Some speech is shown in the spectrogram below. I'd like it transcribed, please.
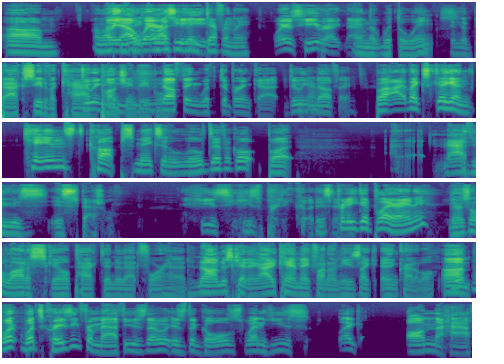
Um, unless Oh, yeah? you think, unless you he? think differently. Where's he right now? In the with the wings. in the back seat of a cab doing punching people. nothing with DeBrincat. Doing Yeah. nothing. But I like again, Kane's cups makes it a little difficult, but uh, Matthews is special. He's he's pretty good. He's a pretty he? good player, ain't he? There's a lot of skill packed into that forehead. No, I'm just kidding. I can't make fun of him. He's like incredible. What- Um, what what's crazy from Matthews though is the goals when he's like on the half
